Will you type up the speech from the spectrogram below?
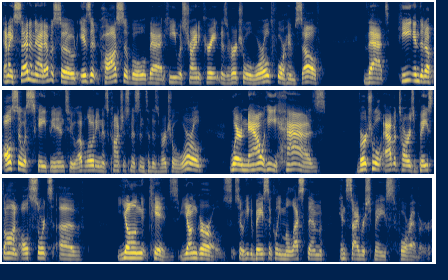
And I said in that episode, is it possible that he was trying to create this virtual world for himself that he ended up also escaping into, uploading his consciousness into this virtual world, where now he has virtual avatars based on all sorts of young kids, young girls, so he could basically molest them in cyberspace forever.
